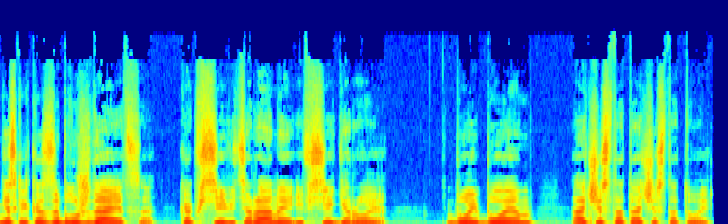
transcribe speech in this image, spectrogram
несколько заблуждается, как все ветераны и все герои. Бой боем, а чистота чистотой.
